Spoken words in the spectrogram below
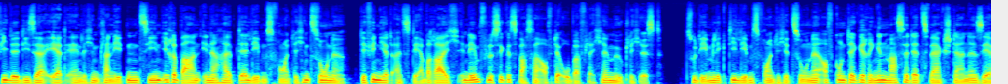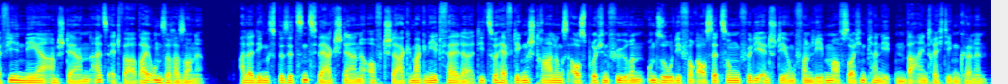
Viele dieser erdähnlichen Planeten ziehen ihre Bahn innerhalb der lebensfreundlichen Zone, definiert als der Bereich, in dem flüssiges Wasser auf der Oberfläche möglich ist. Zudem liegt die lebensfreundliche Zone aufgrund der geringen Masse der Zwergsterne sehr viel näher am Stern als etwa bei unserer Sonne. Allerdings besitzen Zwergsterne oft starke Magnetfelder, die zu heftigen Strahlungsausbrüchen führen und so die Voraussetzungen für die Entstehung von Leben auf solchen Planeten beeinträchtigen können.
